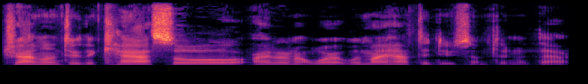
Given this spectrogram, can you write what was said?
Traveling through the castle. I don't know. we we might have to do something with that.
